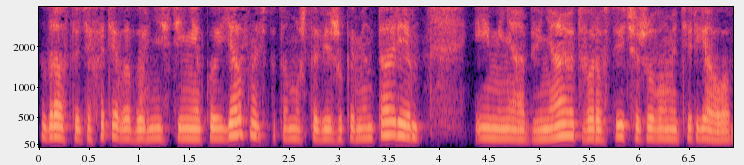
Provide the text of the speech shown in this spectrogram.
Здравствуйте. Хотела бы внести некую ясность, потому что вижу комментарии, и меня обвиняют в воровстве чужого материала.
